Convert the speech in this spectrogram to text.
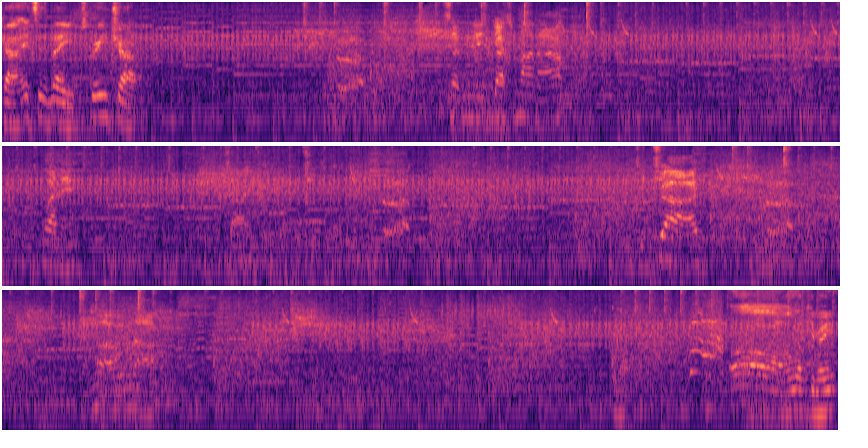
Cat, it's his mate. Screenshot. Sending his best man out. Winning. Sorry. To try. I'm not having that. Oh, unlucky mate.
